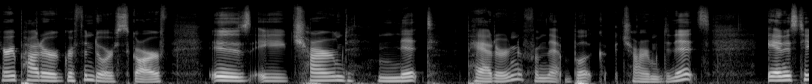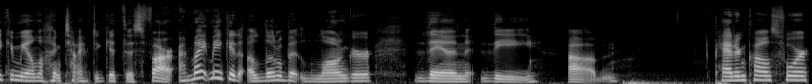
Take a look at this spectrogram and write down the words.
Harry Potter Gryffindor scarf is a charmed knit pattern from that book, Charmed Knits. And it's taken me a long time to get this far. I might make it a little bit longer than the um, pattern calls for.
